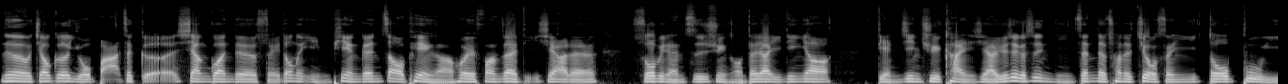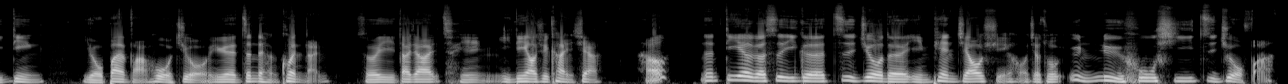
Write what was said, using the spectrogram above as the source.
那焦哥有把这个相关的水洞的影片跟照片啊，会放在底下的说明栏资讯哦，大家一定要点进去看一下，因为这个是你真的穿着救生衣都不一定有办法获救，因为真的很困难，所以大家请一定要去看一下。好，那第二个是一个自救的影片教学哈，叫做韵律呼吸自救法。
